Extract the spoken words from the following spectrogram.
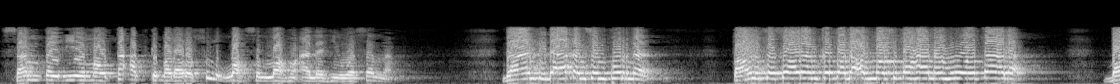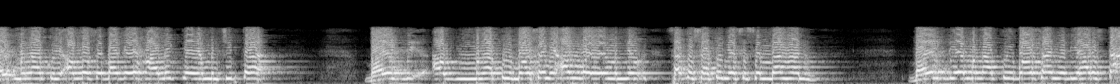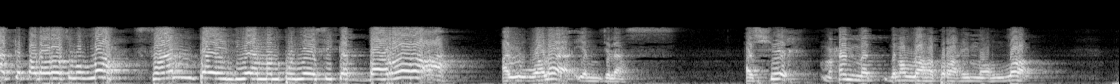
Sampai dia mau taat kepada Rasulullah sallallahu alaihi wasallam. Dan tidak akan sempurna tauhid seseorang kepada Allah Subhanahu wa taala baik mengakui Allah sebagai Haliknya yang mencipta, baik mengakui bahwasanya Allah yang satu-satunya sesembahan, baik dia mengakui bahwasanya dia harus taat kepada Rasulullah sampai dia mempunyai sikap bara'ah al-wala yang jelas. Al-Syekh Muhammad bin Allah rahimahullah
